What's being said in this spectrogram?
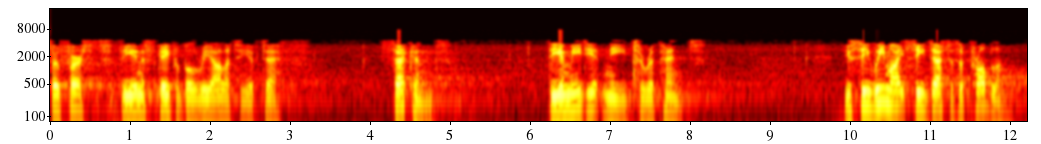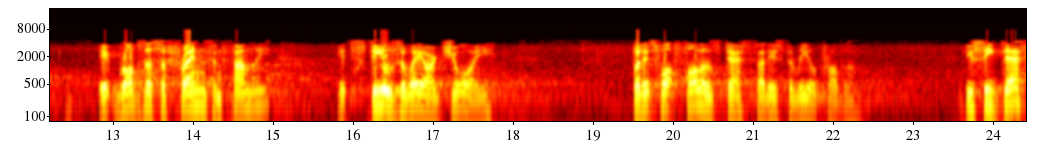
So, first, the inescapable reality of death. Second, the immediate need to repent. You see, we might see death as a problem. It robs us of friends and family. It steals away our joy. But it's what follows death that is the real problem. You see, death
